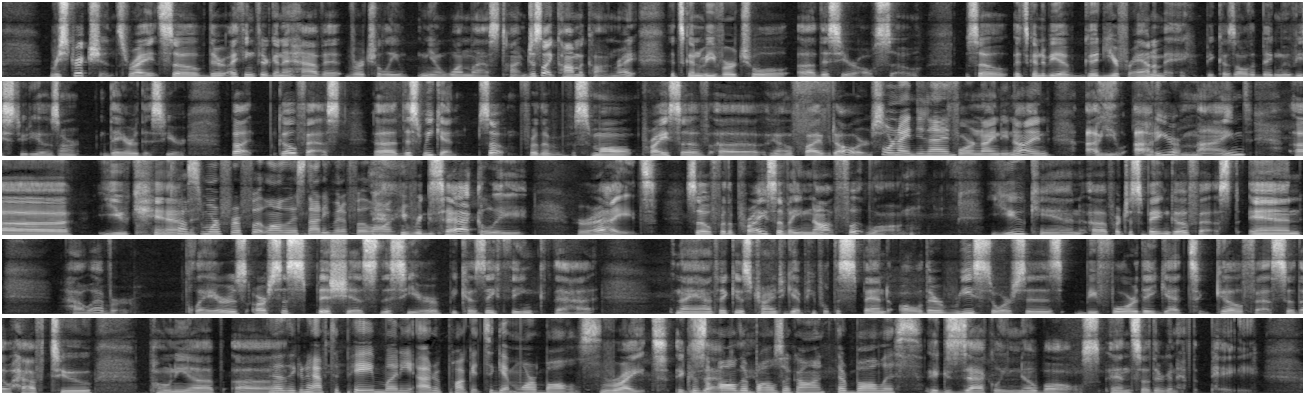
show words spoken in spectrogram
restrictions right? So they're i think they're going to have it virtually you know one last time. Just like comic-con right? It's going to be virtual uh, this year also. So it's going to be a good year for anime because all the big movie studios aren't there this year. But Go Fest uh, this weekend. So for the small price of uh, you know five dollars. Four ninety nine. four ninety nine. Are you out of your mind? Uh, you can Costs more for a foot long. It's not even a foot long. exactly right. So for the price of a not foot long, you can uh, participate in GoFest. And however, players are suspicious this year because they think that Niantic is trying to get people to spend all their resources before they get to GoFest. So they'll have to pony up. Uh, yeah, they're gonna have to pay money out of pocket to get more balls right, because exactly. all their balls are gone. They're ballless. Exactly, no balls. And so they're going to have to pay.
